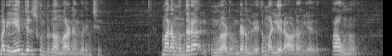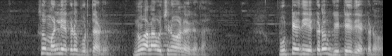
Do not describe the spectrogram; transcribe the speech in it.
మరి ఏం తెలుసుకుంటున్నావు మరణం గురించి? మన ముందర వాడు ఉండడం లేదు మళ్ళీ రావడం లేదు. అవును. సో మళ్ళీ ఎక్కడో పుడతాడు. నువ్వు అలా వచ్చిన వాళ్ళే కదా. పుట్టేది ఎక్కడో గిట్టేది ఎక్కడో.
